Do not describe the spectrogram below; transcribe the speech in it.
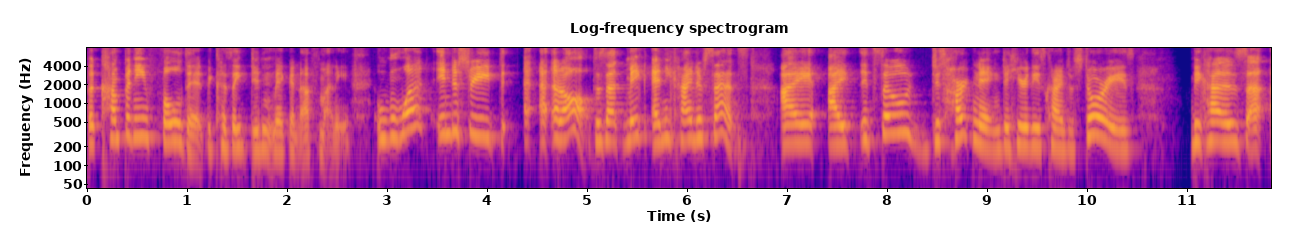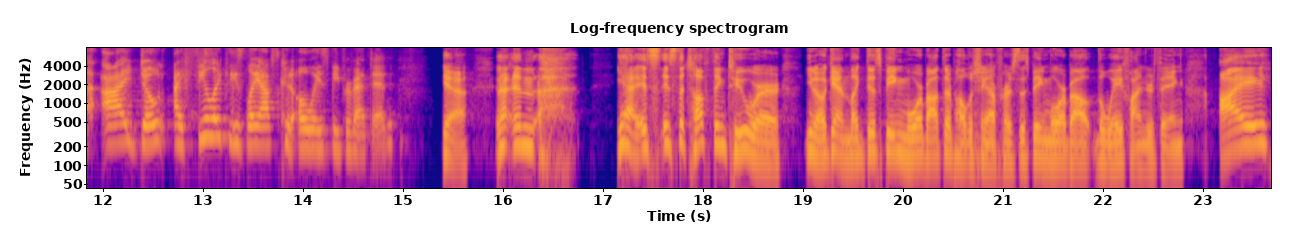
the company folded because they didn't make enough money. What industry at all does that make any kind of sense? I I it's so disheartening to hear these kinds of stories because uh, I don't I feel like these layoffs could always be prevented. Yeah, and, and yeah, it's it's the tough thing too, where you know, again, like this being more about their publishing efforts, this being more about the Wayfinder thing. I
